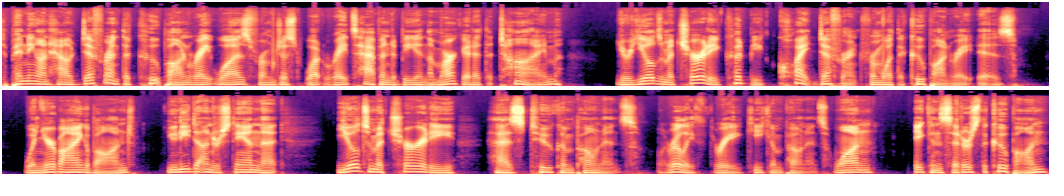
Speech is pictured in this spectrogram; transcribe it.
depending on how different the coupon rate was from just what rates happened to be in the market at the time, your yield to maturity could be quite different from what the coupon rate is. When you're buying a bond, you need to understand that yield to maturity has two components well, really three key components. One, it considers the coupon.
